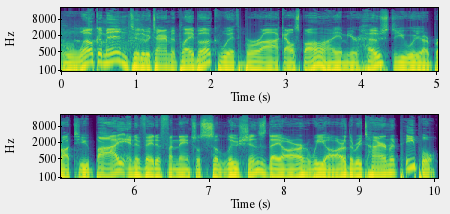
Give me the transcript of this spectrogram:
Welcome into the Retirement Playbook with Brock Allspaw. I am your host. We are brought to you by Innovative Financial Solutions. They are, we are the retirement people.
